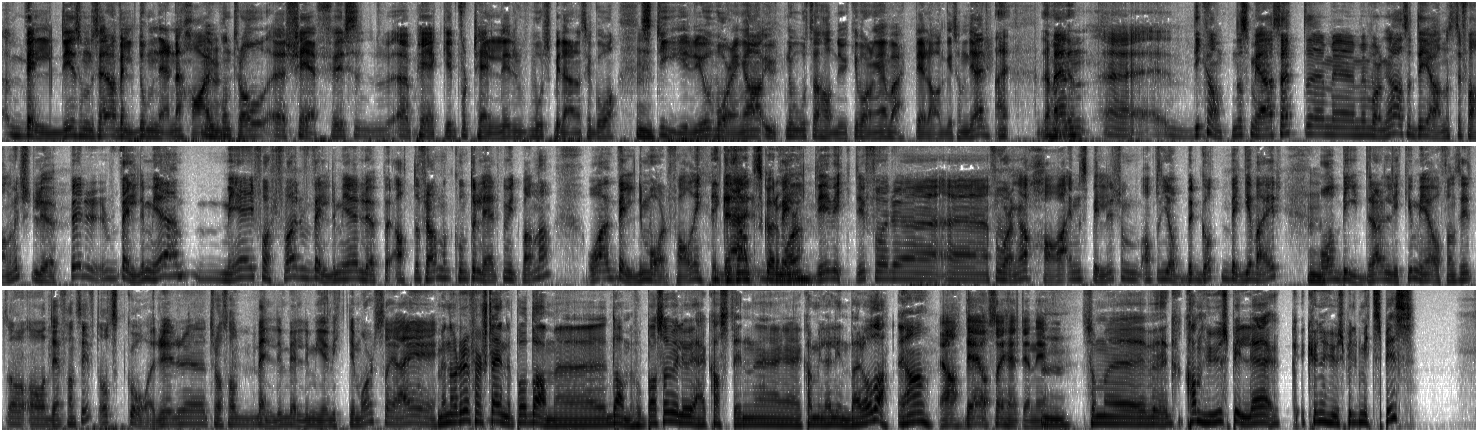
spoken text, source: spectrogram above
veldig som du ser, er veldig dominerende, har jo kontroll. Eh, sjefer eh, peker, forteller hvor spillerne skal gå. Styrer jo Vålerenga. Uten henne så hadde jo ikke Vålerenga vært det laget som de er. Nei, Men eh, de kampene som jeg har sett eh, med, med Vålerenga, altså Diana Stefanovic løper veldig mye. er Med i forsvar, veldig mye. Løper att og fram, kontrollerer på midtbanen og er veldig målfarlig. Ikke det sant, er skårer mål. veldig viktig for, eh, for Vålerenga å ha en spiller som jobber godt begge veier, Mm. Og bidrar like mye offensivt og, og defensivt, og skårer eh, tross alt veldig veldig mye viktige mål. Så jeg Men når dere først er inne på dame, damefotball, så vil jo jeg kaste inn eh, Camilla Lindberg òg, da. Ja. Ja, det er jeg også helt enig i. Mm. Som, eh, kan hun spille Kunne hun spilt midtspiss?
